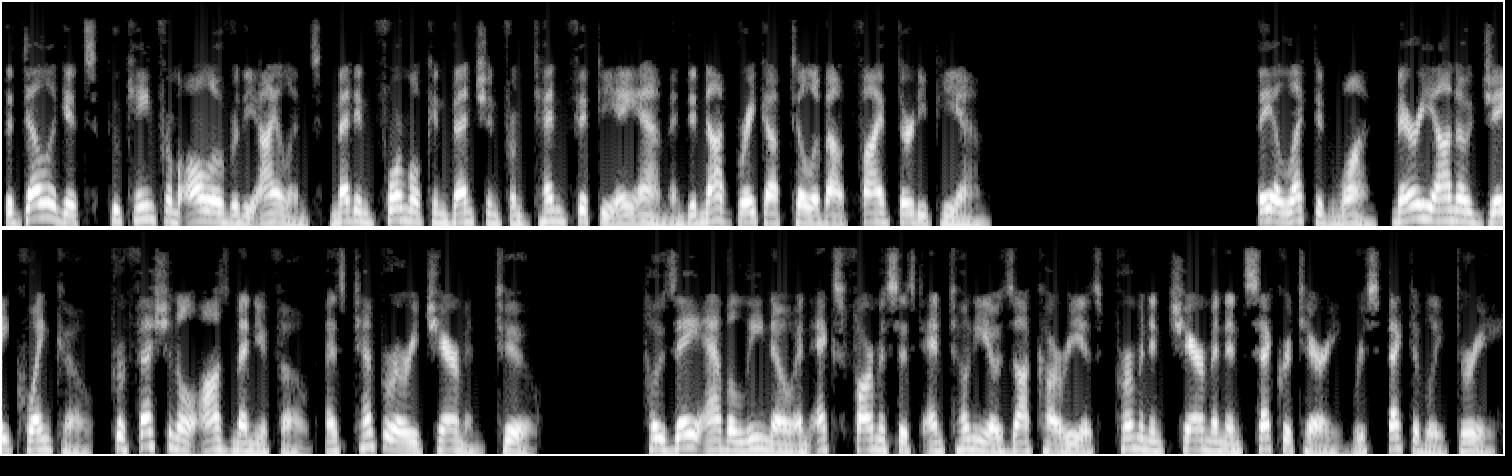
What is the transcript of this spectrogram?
the delegates, who came from all over the islands, met in formal convention from 10.50 am and did not break up till about 5.30 pm. They elected one. Mariano J. Cuenco, professional Osmeñaphobe, as temporary chairman, 2. Jose Avelino and ex-pharmacist Antonio Zacarias, permanent chairman and secretary, respectively, 3.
